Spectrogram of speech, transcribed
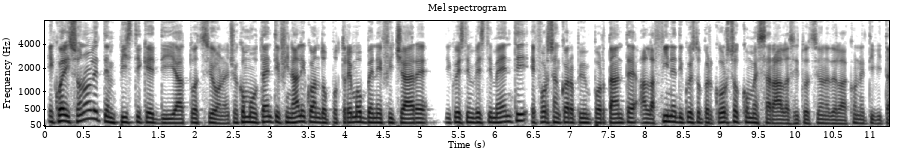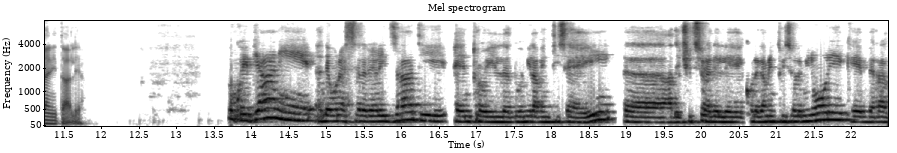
E quali sono le tempistiche di attuazione? Cioè come utenti finali quando potremo beneficiare di questi investimenti e forse ancora più importante alla fine di questo percorso come sarà la situazione della connettività in Italia? Dunque, i piani devono essere realizzati entro il 2026, eh, ad eccezione del collegamento isole minori che verrà,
